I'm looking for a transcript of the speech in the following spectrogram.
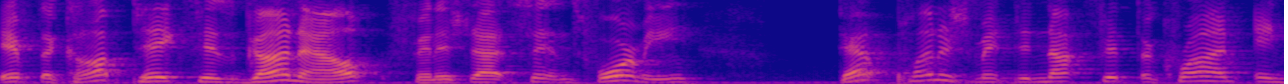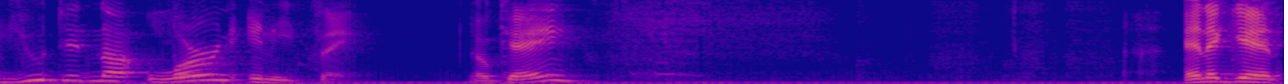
If the cop takes his gun out, finish that sentence for me, that punishment did not fit the crime and you did not learn anything. Okay? And again,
